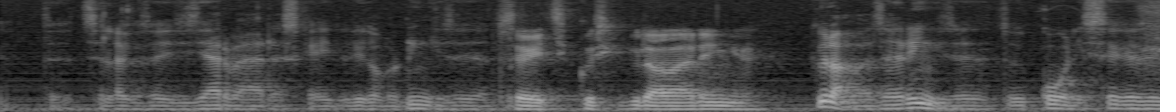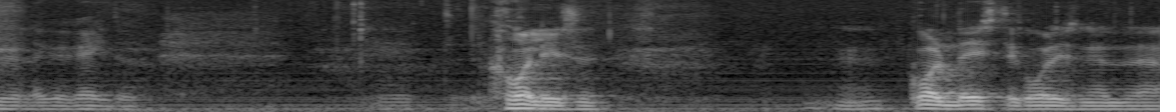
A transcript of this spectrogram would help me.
et, et sellega sai siis järve ääres käidud, igal pool ringi sõidetud. sõitsid kuskil külaväe ringi? külaväe sai ringi sõidetud, koolis sai ka sellega käidud et.... koolis, kolmteist ja koolis nii-öelda,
